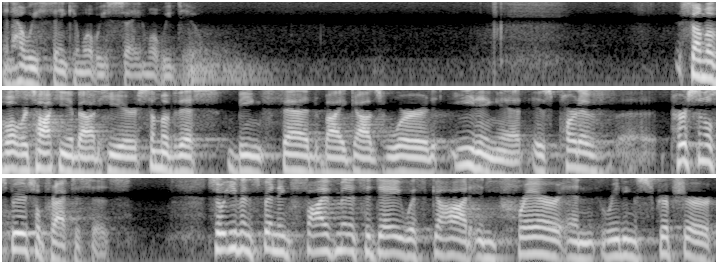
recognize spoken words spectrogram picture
and how we think and what we say and what we do? Some of what we're talking about here, some of this being fed by God's word, eating it, is part of uh, personal spiritual practices. So, even spending five minutes a day with God in prayer and reading scripture,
